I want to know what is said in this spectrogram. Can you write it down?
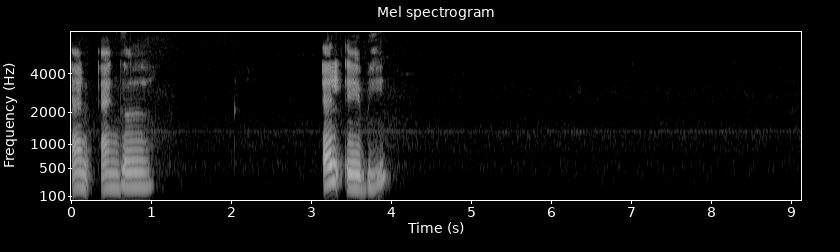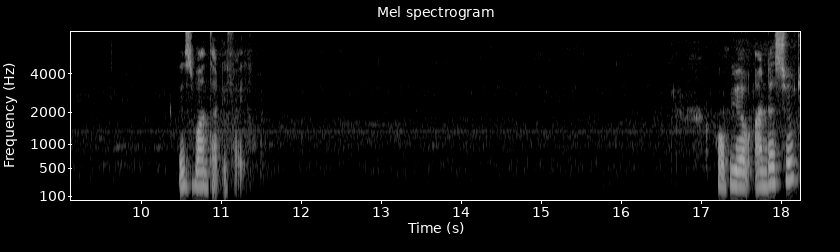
and angle LAB is 135. Hope you have understood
